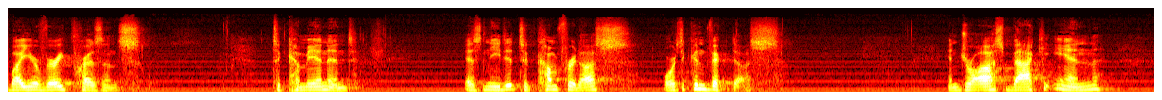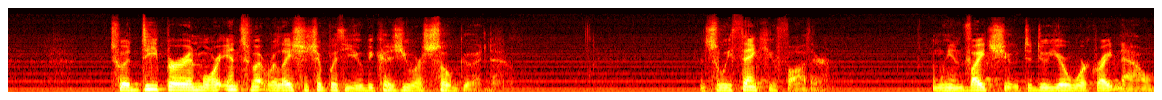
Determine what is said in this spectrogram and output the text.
by your very presence, to come in and, as needed, to comfort us or to convict us and draw us back in to a deeper and more intimate relationship with you because you are so good. And so we thank you, Father. And we invite you to do your work right now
